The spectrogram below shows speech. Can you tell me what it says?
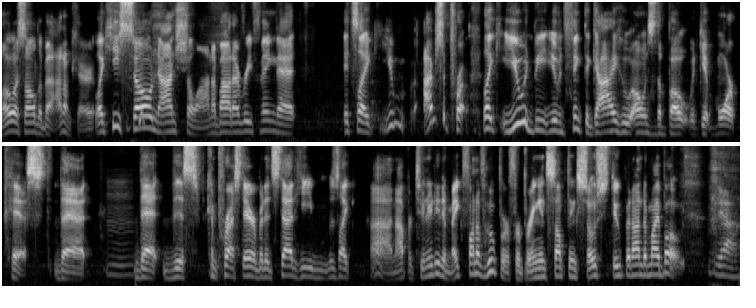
blow us all to bed. I don't care. Like, he's so nonchalant about everything that it's like you i'm surprised like you would be you would think the guy who owns the boat would get more pissed that that this compressed air but instead he was like ah an opportunity to make fun of hooper for bringing something so stupid onto my boat Yeah.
